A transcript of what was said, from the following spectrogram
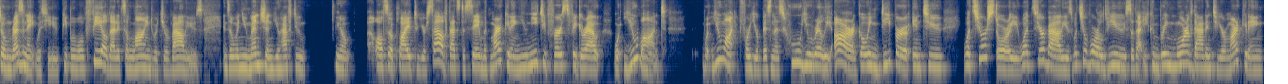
don't resonate with you. People will feel that it's aligned with your values. And so when you mentioned you have to you know also apply it to yourself that's the same with marketing. You need to first figure out what you want what you want for your business who you really are going deeper into what's your story what's your values what's your worldview so that you can bring more of that into your marketing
